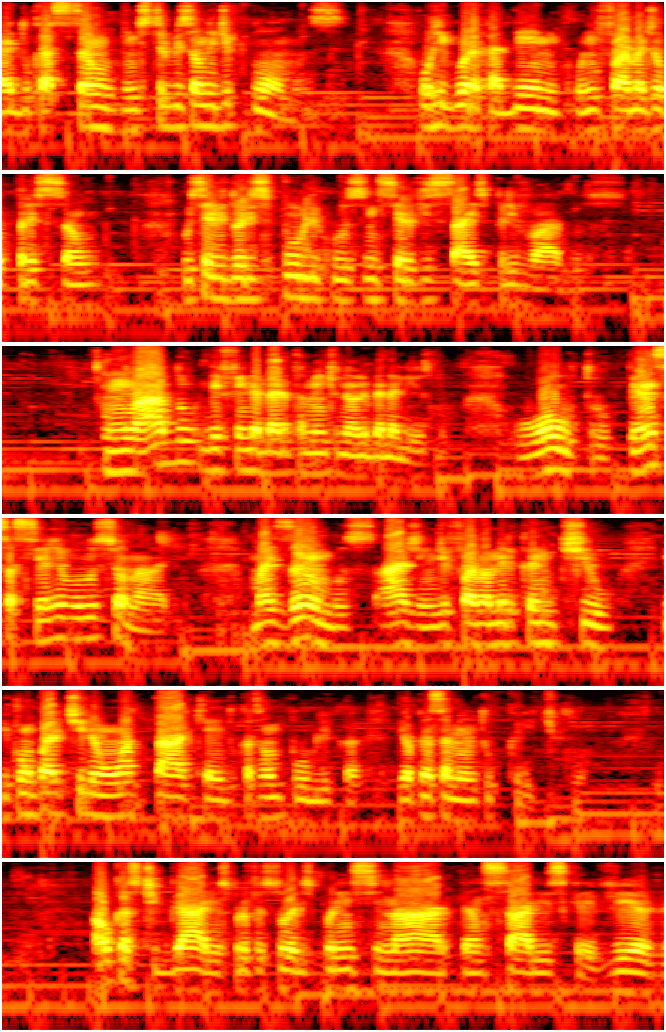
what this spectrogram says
A educação em distribuição de diplomas. O rigor acadêmico em forma de opressão, os servidores públicos em serviçais privados. Um lado defende abertamente o neoliberalismo, o outro pensa ser revolucionário, mas ambos agem de forma mercantil e compartilham um ataque à educação pública e ao pensamento crítico. Ao castigarem os professores por ensinar, pensar e escrever,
